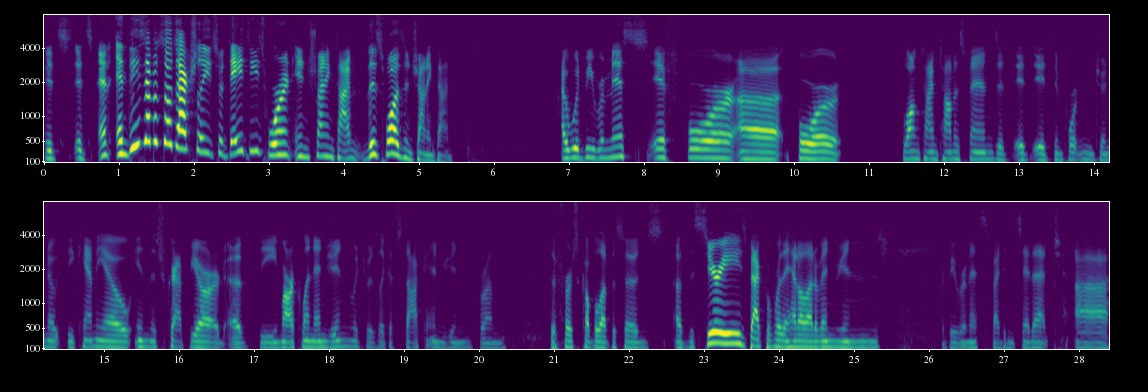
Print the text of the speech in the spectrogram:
it's it's and and these episodes actually so daisies weren't in Shining Time. This was in Shining Time. I would be remiss if for uh for longtime Thomas fans, it, it it's important to note the cameo in the scrapyard of the Marklin engine, which was like a stock engine from the first couple episodes of the series, back before they had a lot of engines. I'd be remiss if I didn't say that. Uh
